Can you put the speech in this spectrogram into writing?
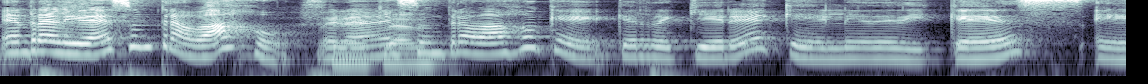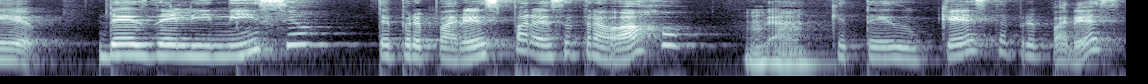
en realidad es un trabajo, ¿verdad? Sí, claro. Es un trabajo que, que, requiere que le dediques eh, desde el inicio, te prepares para ese trabajo, ¿verdad? Uh -huh. Que te eduques, te prepares.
